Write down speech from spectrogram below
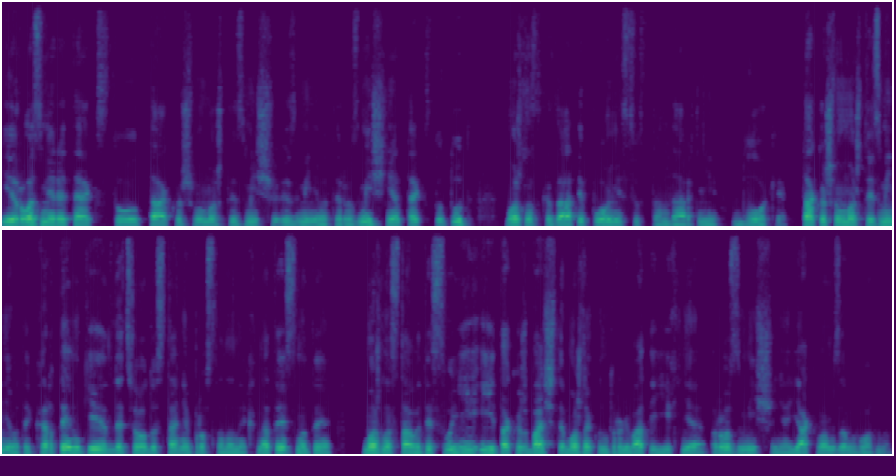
і розміри тексту, також ви можете змінювати розміщення тексту. Тут можна сказати повністю стандартні блоки. Також ви можете змінювати картинки, для цього достатньо просто на них натиснути. Можна ставити свої, і також бачите, можна контролювати їхнє розміщення, як вам завгодно.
